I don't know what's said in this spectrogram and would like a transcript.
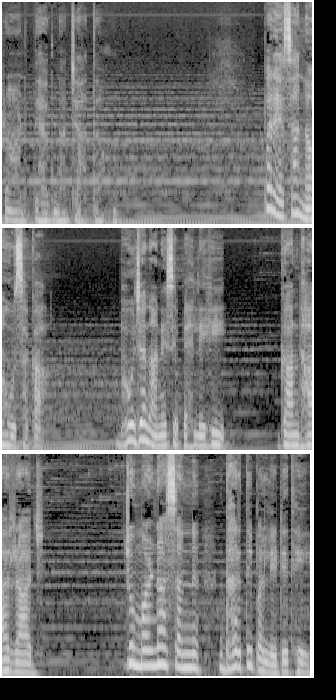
प्राण त्यागना चाहता हूँ। पर ऐसा न हो सका। भोजन आने से पहले ही गांधार राज, जो मरणासन्न धरती पर लेटे थे,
